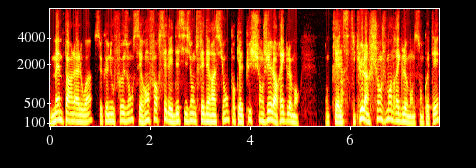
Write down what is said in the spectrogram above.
même par la loi, ce que nous faisons, c'est renforcer les décisions de fédération pour qu'elles puissent changer leur règlement. Donc, elle stipule un changement de règlement de son côté.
